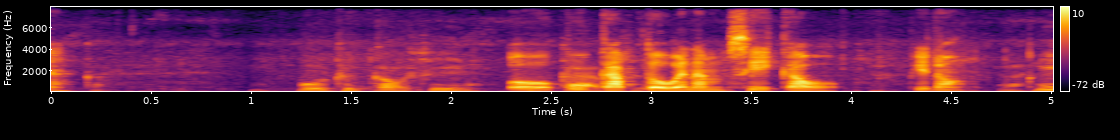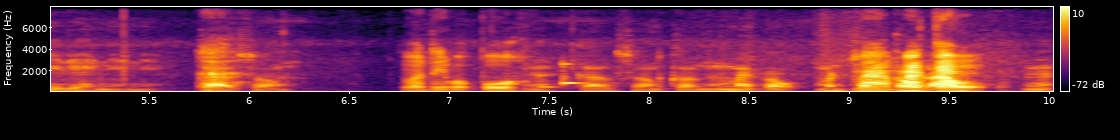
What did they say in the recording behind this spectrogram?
อปูถือเก้าชีพโอ้ปูกลับตัวไว้นำซีเก่า พี่น้อง นี่เดี๋ยวนี่นี่เก้าสองงวดนี้บ่ปูเออเก้าสองเก้าหนึ่งมาเก้ามันส้นมามาเก้าหลยออ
